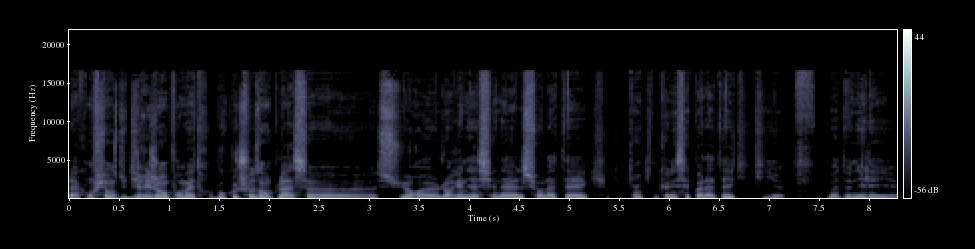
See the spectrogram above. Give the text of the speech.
la confiance du dirigeant pour mettre beaucoup de choses en place sur l'organisationnel, sur la tech. Quelqu'un qui ne connaissait pas la tech et qui m'a donné les,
